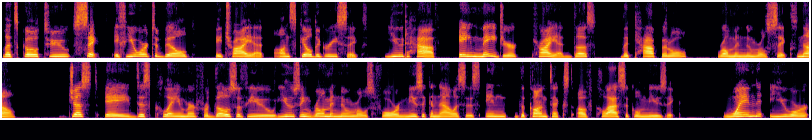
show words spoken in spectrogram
Let's go to 6. If you were to build a triad on scale degree 6, you'd have a major triad, thus the capital Roman numeral 6. Now, just a disclaimer for those of you using Roman numerals for music analysis in the context of classical music. When you're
